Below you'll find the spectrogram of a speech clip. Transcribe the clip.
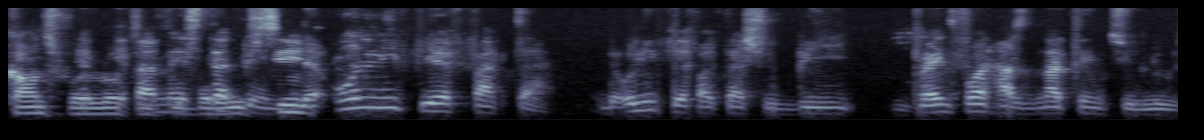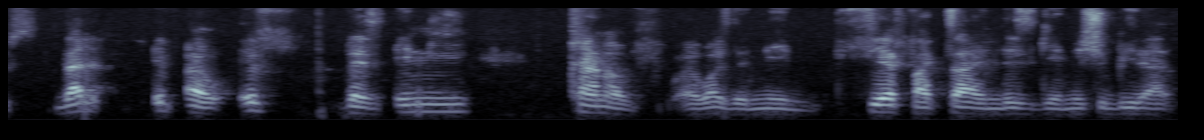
counts for a lot. If I may step in, seen... the only fear factor, the only fear factor should be Brentford has nothing to lose. That if uh, if there's any kind of uh, what's the name fear factor in this game, it should be that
